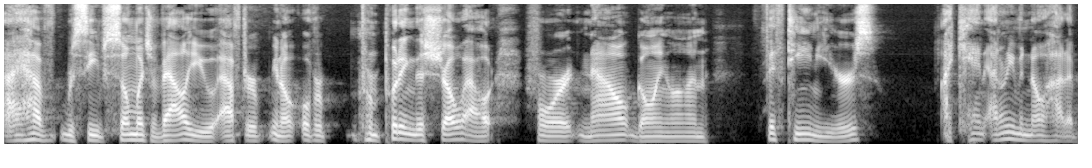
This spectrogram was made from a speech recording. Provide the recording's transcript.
I have received so much value after, you know, over from putting this show out for now going on 15 years. I can't, I don't even know how to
